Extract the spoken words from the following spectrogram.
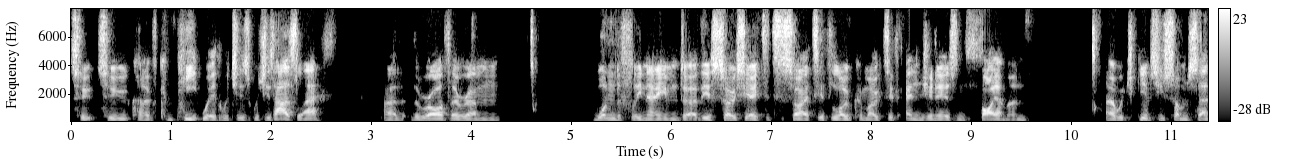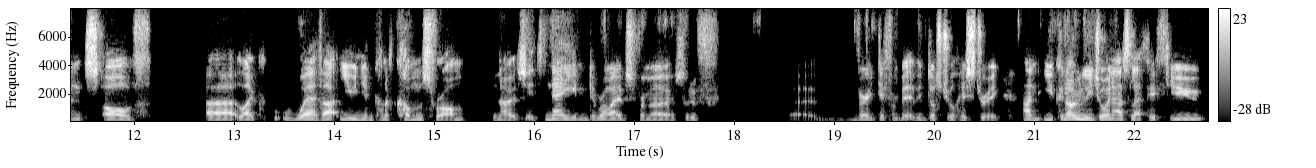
to to kind of compete with, which is which is ASLEF, uh, the rather um, wonderfully named uh, the Associated Society of Locomotive Engineers and Firemen, uh, which gives you some sense of uh, like where that union kind of comes from. You know, its its name derives from a sort of uh, very different bit of industrial history. And you can only join ASLEF if you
